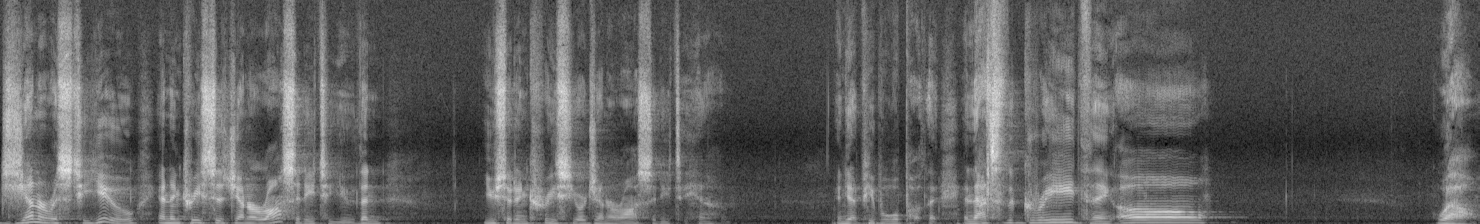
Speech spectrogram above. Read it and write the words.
generous to you and increased his generosity to you, then you should increase your generosity to him. And yet people will put that, and that's the greed thing. Oh, well,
